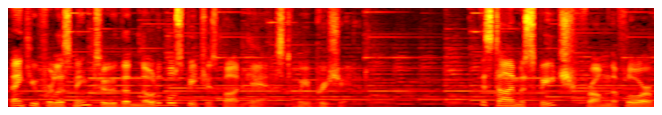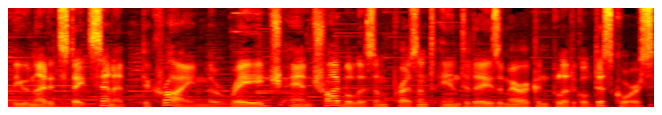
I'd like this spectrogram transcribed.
Thank you for listening to the Notable Speeches podcast. We appreciate it. This time, a speech from the floor of the United States Senate decrying the rage and tribalism present in today's American political discourse,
